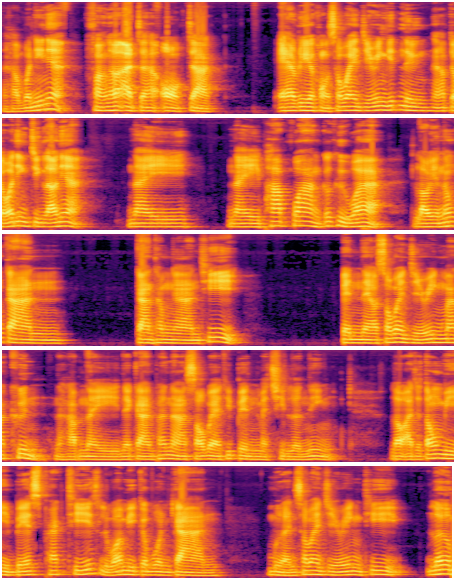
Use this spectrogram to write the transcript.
นะครับวันนี้เนี่ยฟังแล้วอาจจะออกจาก area ของ software engineering นิดนึงนะครับแต่ว่าจริง ๆแล้วเนี่ยในในภาพกว้างก็คือว่าเรายังต้องการการทำงานที่ เป็นแนว software engineering มากขึ้นนะครับในในการพัฒนาซอฟต์แวร์ที่เป็น machine learning เราอาจจะต้องมี best practice หรือว่ามีกระบวนการเหมือน software engineering ที่เริ่ม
